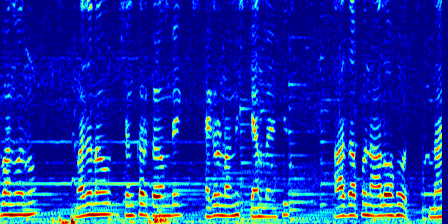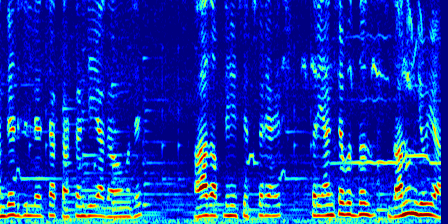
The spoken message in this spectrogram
बांधवांनो माझं नाव शंकर कळंबे ॲग्रोनॉमिस्ट कॅनबायसिस आज आपण आलो आहोत नांदेड जिल्ह्याच्या काकंडी या गावामध्ये. आज आपले हे शेतकरी आहेत. तर यांच्याबद्दल जाणून घेऊया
